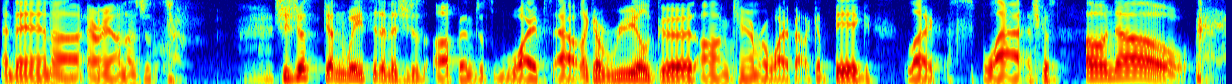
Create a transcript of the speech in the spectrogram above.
And then uh, Ariana's just, she's just getting wasted, and then she just up and just wipes out like a real good on-camera wipe out, like a big like splat. And she goes, oh no.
